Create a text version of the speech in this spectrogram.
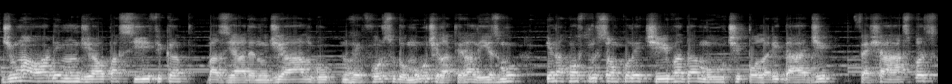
de uma ordem mundial pacífica baseada no diálogo, no reforço do multilateralismo e na construção coletiva da multipolaridade, fecha aspas,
